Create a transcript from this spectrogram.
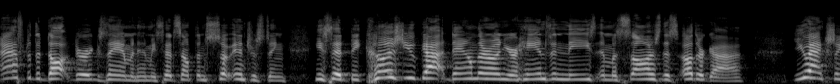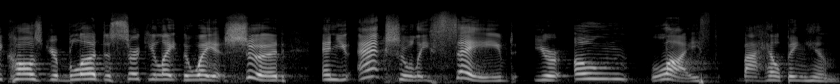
after the doctor examined him, he said something so interesting. He said, Because you got down there on your hands and knees and massaged this other guy, you actually caused your blood to circulate the way it should, and you actually saved your own life by helping him.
